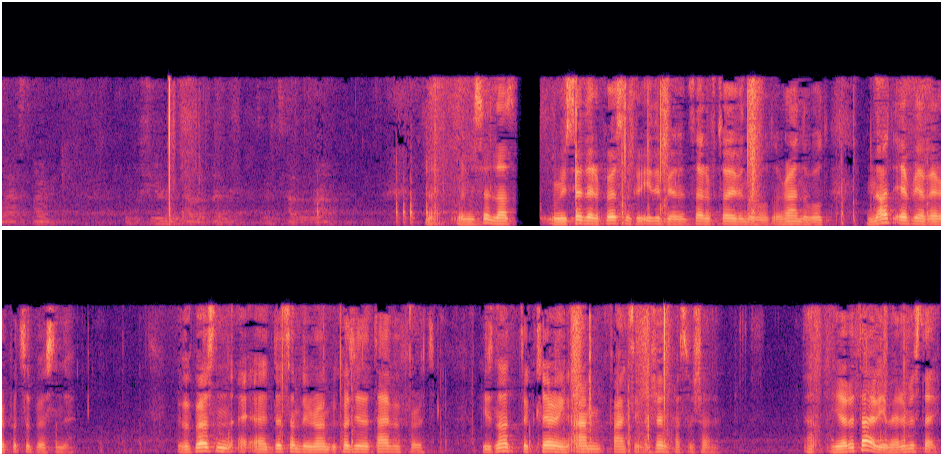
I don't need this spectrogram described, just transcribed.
last time? The bechira of it's Havara. No, when we said last, when we said that a person could either be on the side of Tov in the world or around the world, not every avera puts a person there. If a person uh, uh, did something wrong because he had a taiva for it, he's not declaring I'm fighting Hashem chas v'shalom. Uh, He had a taiva, he made a mistake.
